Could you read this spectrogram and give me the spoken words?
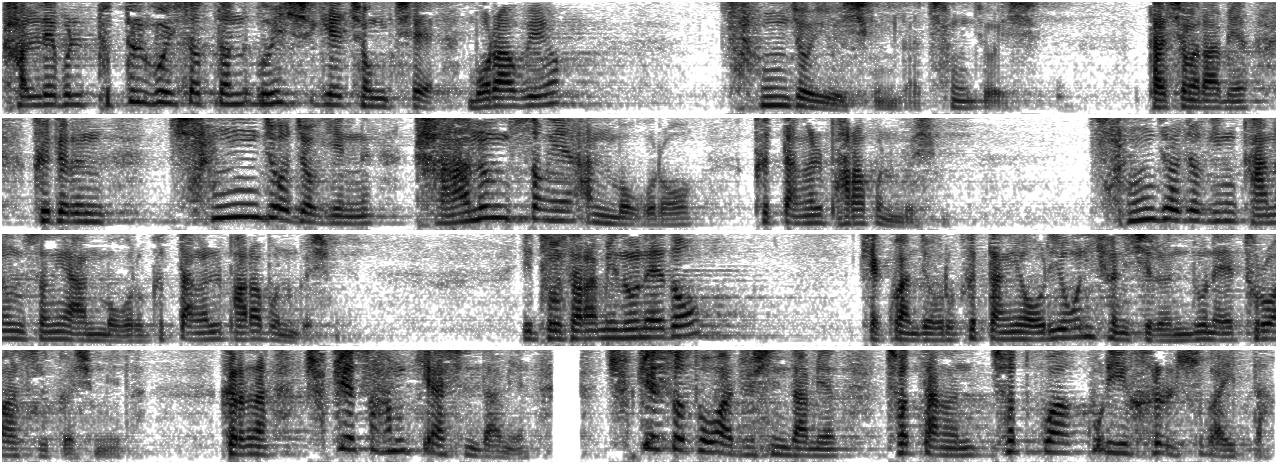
갈렙을 붙들고 있었던 의식의 정체 뭐라고요? 창조의 의식입니다. 창조의 의식. 다시 말하면 그들은 창조적인 가능성의 안목으로 그 땅을 바라보는 것입니다. 창조적인 가능성의 안목으로 그 땅을 바라보는 것입니다. 이 두 사람이 눈에도 객관적으로 그 땅의 어려운 현실은 눈에 들어왔을 것입니다. 그러나 주께서 함께 하신다면, 주께서 도와주신다면 저 땅은 젖과 꿀이 흐를 수가 있다.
